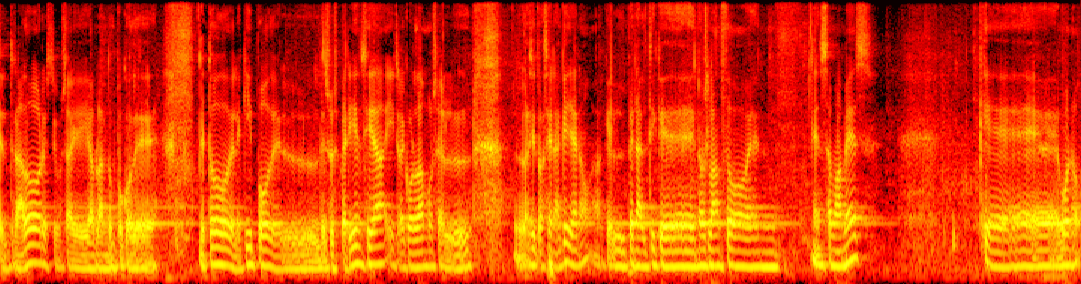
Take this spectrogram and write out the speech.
entrenador, estuvimos ahí hablando un poco de, todo, del equipo, de su experiencia y recordamos la situación aquella, ¿no? Aquel penalti que nos lanzó en, en Samamés, que bueno,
